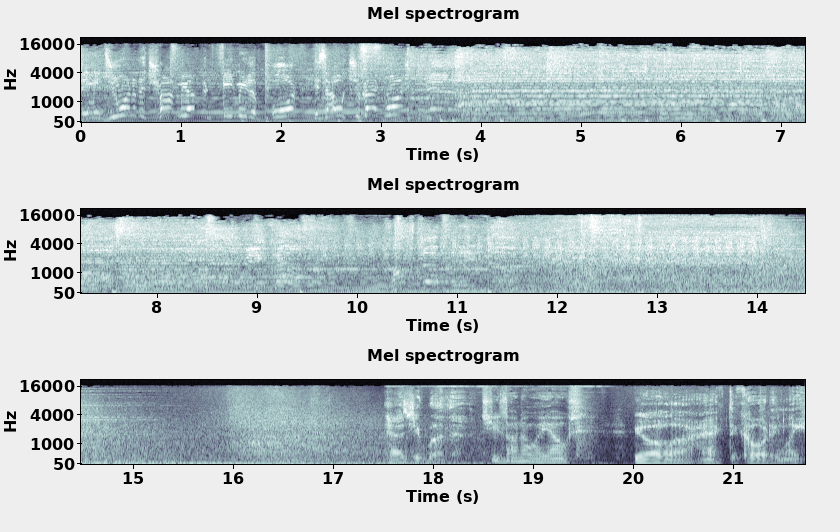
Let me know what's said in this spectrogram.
I mean, do you want him to chop me up and feed me to the poor? Is that what you guys want? How's your mother? She's on her way out. You all are. Act accordingly.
